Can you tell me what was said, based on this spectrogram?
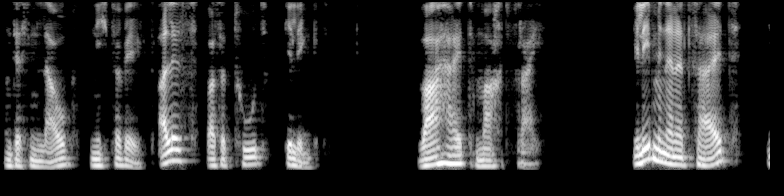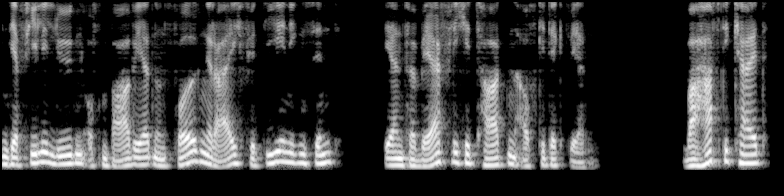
und dessen Laub nicht verwelkt. Alles, was er tut, gelingt. Wahrheit macht frei. Wir leben in einer Zeit, in der viele Lügen offenbar werden und folgenreich für diejenigen sind, deren verwerfliche Taten aufgedeckt werden. Wahrhaftigkeit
